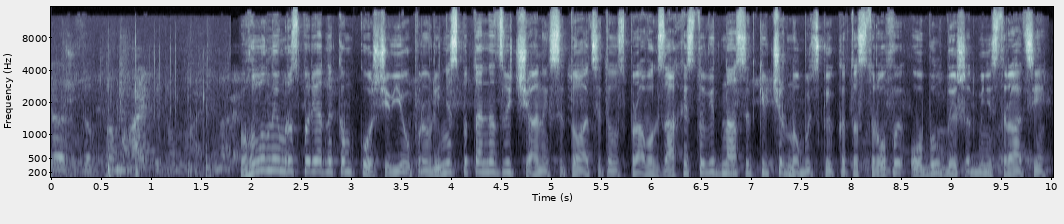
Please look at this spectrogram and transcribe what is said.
кажуть, допомагайте, допомагайте. Головним розпорядником коштів є управління з питань надзвичайних ситуацій та у справах захисту від наслідків Чорнобильської катастрофи облдержадміністрації.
